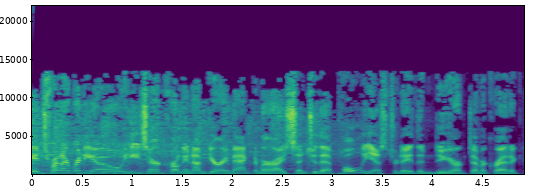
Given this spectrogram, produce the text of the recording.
It's Red Eye Radio. He's Eric Harley, and I'm Gary McNamara. I sent you that poll yesterday, the New York Democratic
